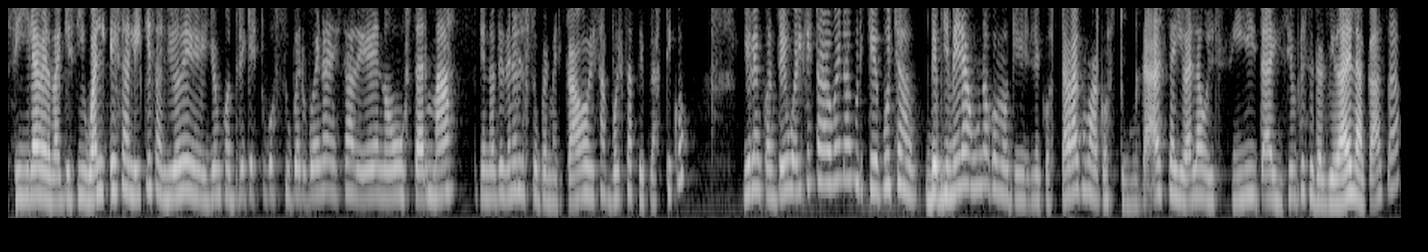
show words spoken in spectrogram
Sí, la verdad que sí. Igual esa ley que salió de, yo encontré que estuvo súper buena, esa de no usar más, que no te den en los supermercados esas bolsas de plástico. Yo la encontré igual que estaba buena porque, pucha, de primera uno como que le costaba como acostumbrarse a llevar la bolsita y siempre se te olvidaba de la casa.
